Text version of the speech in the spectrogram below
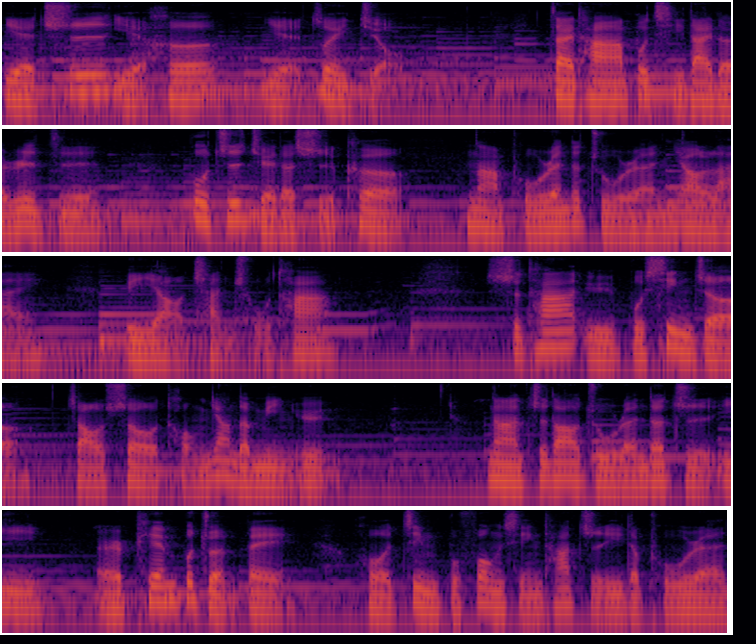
也吃也喝也醉酒。在他不期待的日子、不知觉的时刻，那仆人的主人要来，必要铲除他，使他与不幸者。遭受同样的命运，那知道主人的旨意而偏不准备或竟不奉行他旨意的仆人，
